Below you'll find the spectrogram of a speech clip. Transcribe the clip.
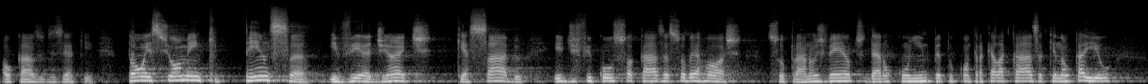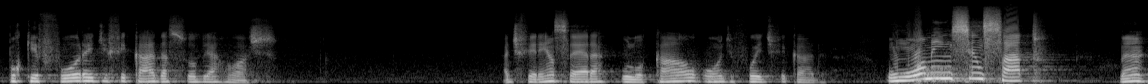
ao caso dizer aqui. Então, esse homem que pensa e vê adiante, que é sábio, edificou sua casa sobre a rocha. Sopraram os ventos, deram com ímpeto contra aquela casa que não caiu, porque fora edificada sobre a rocha. A diferença era o local onde foi edificada. Um homem insensato, né?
